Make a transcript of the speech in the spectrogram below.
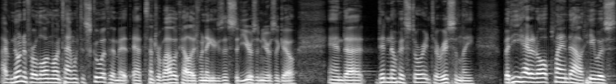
I've known him for a long, long time. Went to school with him at, at Central Bible College when it existed years and years ago, and uh, didn't know his story until recently. But he had it all planned out. He was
